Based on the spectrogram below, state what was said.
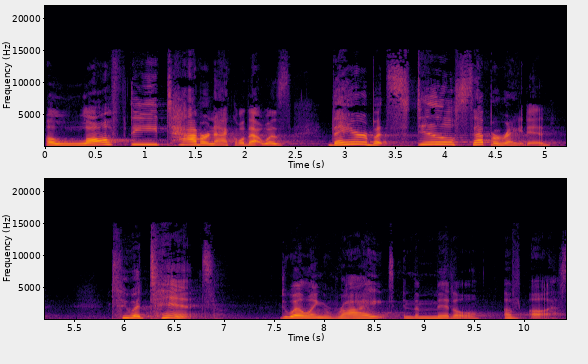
a lofty tabernacle that was there but still separated to a tent dwelling right in the middle of us.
